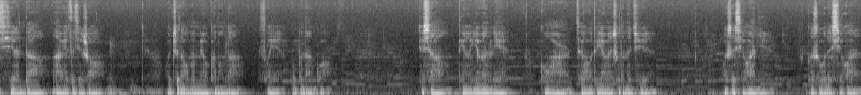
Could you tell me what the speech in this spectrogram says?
机器人的安慰自己说：“我知道我们没有可能的，所以我不难过。”就像电影《叶问》里，宫儿最后对叶问说的那句：“我是喜欢你，可是我的喜欢，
